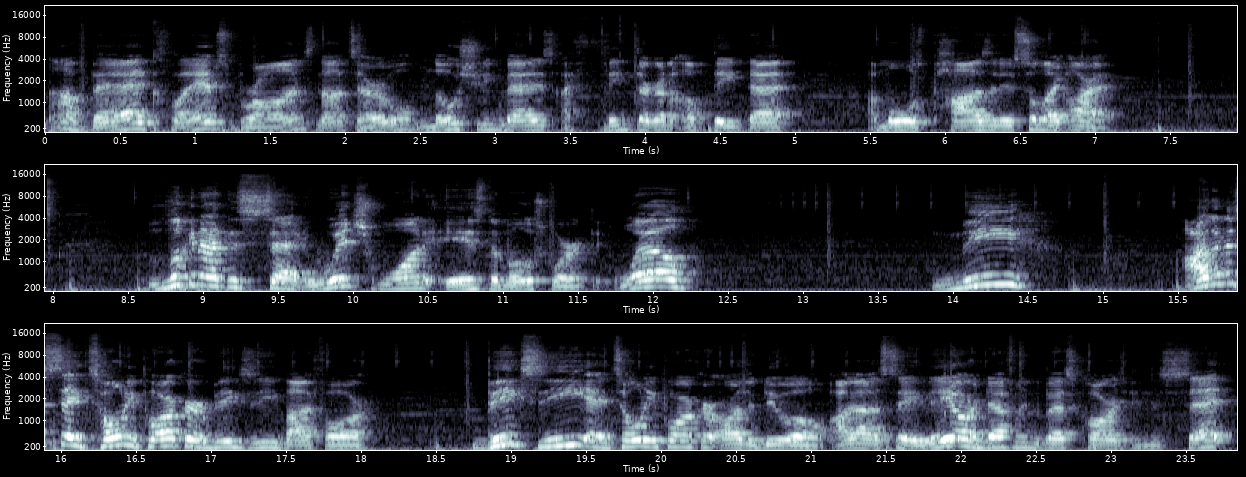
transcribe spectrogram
Not bad. Clamps, bronze. Not terrible. No shooting badges. I think they're going to update that. I'm almost positive. So, like, all right. Looking at this set, which one is the most worth it? Well, me, I'm going to say Tony Parker or Big Z by far. Big Z and Tony Parker are the duo. I got to say, they are definitely the best cards in the set.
